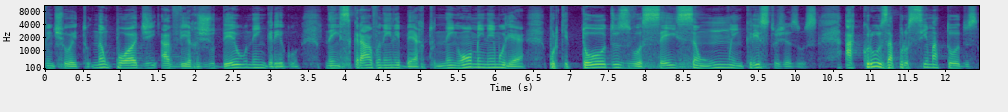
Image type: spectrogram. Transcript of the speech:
3:28, não pode haver judeu nem grego, nem escravo nem liberto, nem homem nem mulher, porque todos vocês são um em Cristo Jesus. A cruz aproxima a todos.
